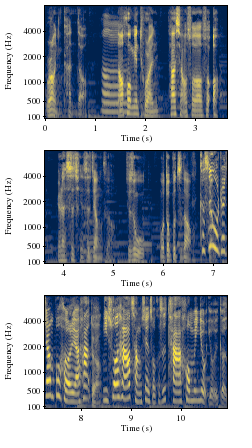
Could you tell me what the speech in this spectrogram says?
不让你看到。嗯。然后后面突然他想要说到说哦。原来事情是这样子哦，就是我我都不知道。可是我觉得这样不合理啊！他，对啊，你说他要藏线索，可是他后面又有一个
